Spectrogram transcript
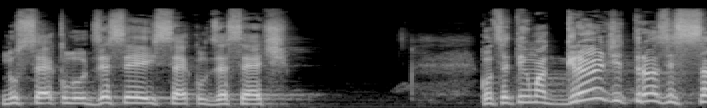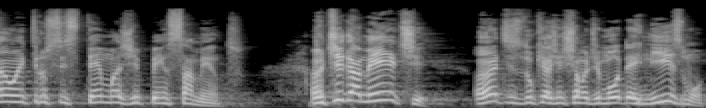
no século XVI, século XVII. Quando você tem uma grande transição entre os sistemas de pensamento. Antigamente, antes do que a gente chama de modernismo,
